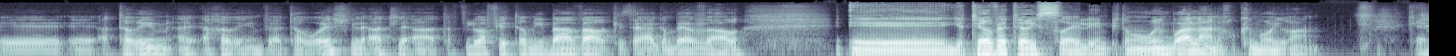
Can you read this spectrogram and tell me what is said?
באתרים אחרים, ואתה רואה שלאט לאט, אפילו אף יותר מבעבר, כי זה היה גם בעבר, יותר ויותר ישראלים פתאום אומרים, וואלה, אנחנו כמו איראן. כן,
